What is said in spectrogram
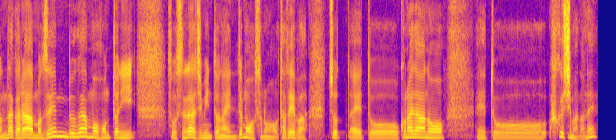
うん、だからもう全部がもう本当にそうですね。だから自民党内でもその例えばちょっと,、えーと、この間あのえーと、福島のね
